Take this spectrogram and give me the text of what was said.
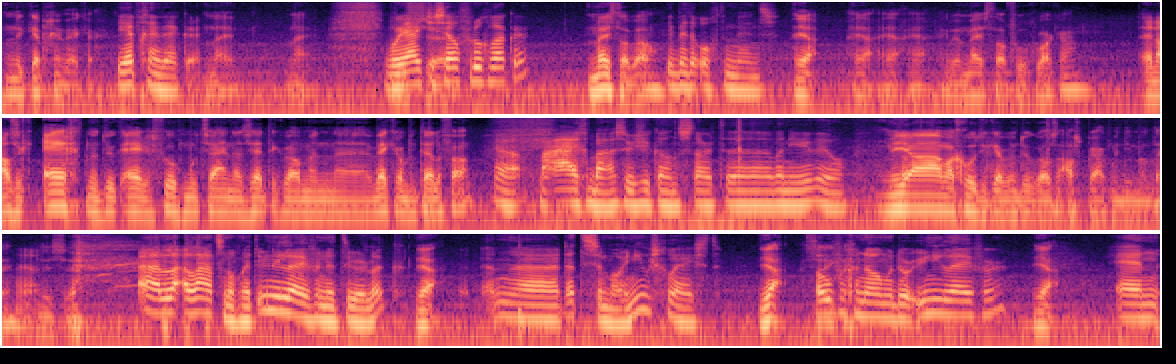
Ik heb geen wekker. Je hebt geen wekker. Nee, nee. Word jij uit Dus, jezelf vroeg wakker? eh, meestal wel. Je bent een ochtendmens. Ja, ja, ja, ja, ik ben meestal vroeg wakker. En als ik echt natuurlijk ergens vroeg moet zijn, dan zet ik wel mijn eh, wekker op mijn telefoon. Ja, maar eigen baas, dus je kan starten eh, wanneer je wil. Ja, maar goed, ik heb natuurlijk wel eens een afspraak met iemand. Hè. Ja. Dus, eh, Ja, la- laatst nog met Unilever natuurlijk. ja, En dat is een mooi nieuws geweest. ja, zeker. Overgenomen door Unilever. Ja, En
